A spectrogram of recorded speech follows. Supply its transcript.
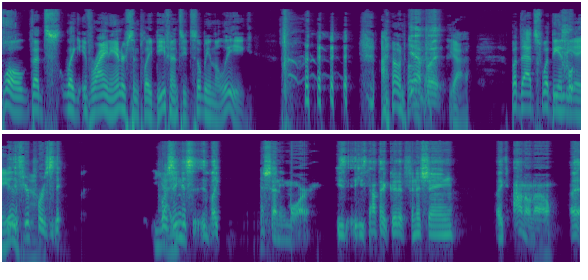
well that's like if Ryan Anderson played defense, he'd still be in the league. I don't know. Yeah, but yeah, but that's what the NBA Por- is. if you're now. Porzi- Yeah, Porzingis like finish anymore. He's he's not that good at finishing. Like I don't know. I,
